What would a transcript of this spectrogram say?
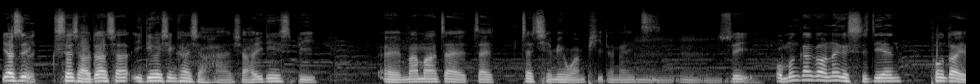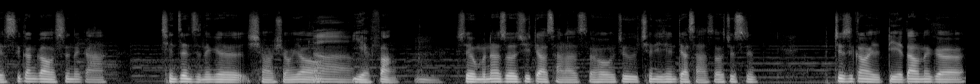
要是生小孩的话，他一定会先看小孩，小孩一定是比呃妈妈在在在前面顽皮的那一只。嗯嗯嗯，所以我们刚刚那个时间碰到也是刚刚好是那个、啊、前阵子那个小熊要啊野放，嗯所以我们那时候去调查的时候，就前几天调查的时候，就是就是刚好也跌到那个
